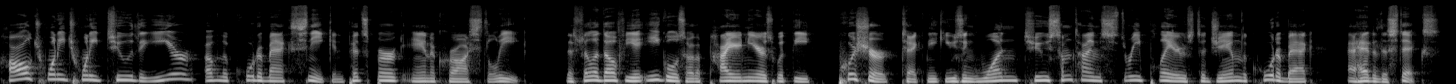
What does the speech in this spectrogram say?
Call 2022 the year of the quarterback sneak in Pittsburgh and across the league. The Philadelphia Eagles are the pioneers with the pusher technique, using one, two, sometimes three players to jam the quarterback ahead of the sticks.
